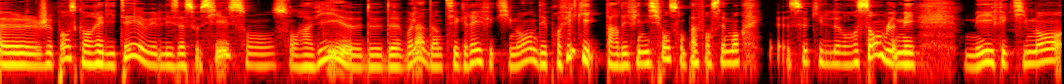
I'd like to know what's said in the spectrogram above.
euh, je pense qu'en réalité, les associés sont, sont ravis de, de voilà d'intégrer effectivement des profils qui, par définition, sont pas forcément ceux qui leur ressemblent, mais mais effectivement,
